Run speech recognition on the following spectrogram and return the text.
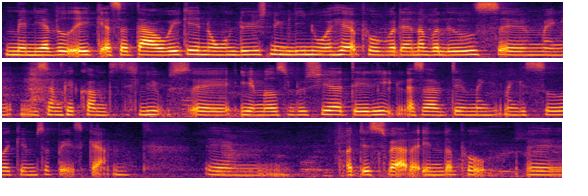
men jeg ved ikke, altså der er jo ikke nogen løsning lige nu og her på, hvordan og hvorledes øh, man ligesom kan komme det til livs, øh, i og med, som du siger, det er helt, altså det, man, man kan sidde og gemme sig bag skærmen. Øh, og det er svært at ændre på, øh,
